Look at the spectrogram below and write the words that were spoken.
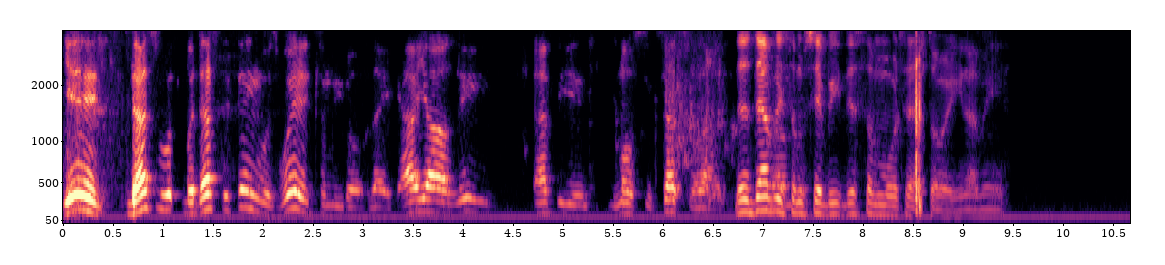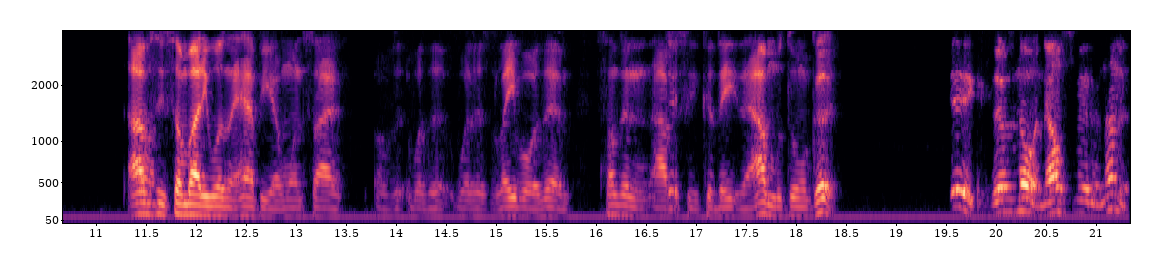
Yeah, that's what. But that's the thing was weird to me though. Like how y'all leave after your most successful album. There's definitely Um, some shit. Be, there's some more to that story. You know what I mean? Obviously, somebody wasn't happy on one side whether whether it's the label or them. Something obviously because they the album was doing good. Yeah, because there was no announcement or none of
